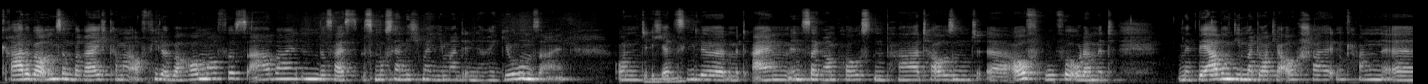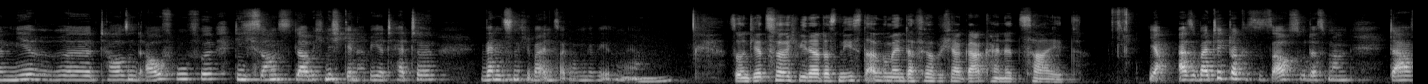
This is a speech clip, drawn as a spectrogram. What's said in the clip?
gerade bei uns im Bereich kann man auch viel über Homeoffice arbeiten. Das heißt, es muss ja nicht mal jemand in der Region sein. Und ich mhm. erziele mit einem Instagram-Post ein paar tausend äh, Aufrufe oder mit mit Werbung, die man dort ja auch schalten kann, äh, mehrere tausend Aufrufe, die ich sonst, glaube ich, nicht generiert hätte, wenn es nicht über Instagram gewesen wäre. Mhm. So, und jetzt höre ich wieder das nächste Argument, dafür habe ich ja gar keine Zeit. Ja, also bei TikTok ist es auch so, dass man da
